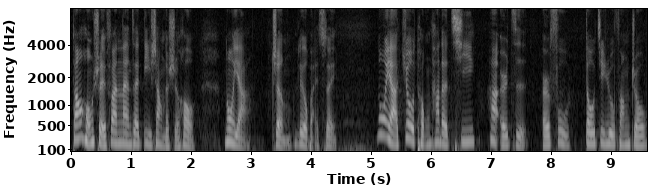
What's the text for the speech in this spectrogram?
当洪水泛滥在地上的时候，诺亚整六百岁。诺亚就同他的妻和儿子、儿妇都进入方舟，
